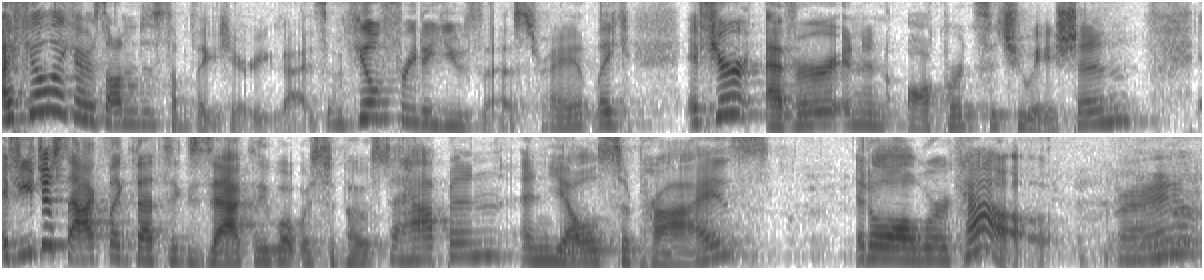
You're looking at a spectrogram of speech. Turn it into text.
I feel like I was onto something here, you guys, and feel free to use this, right? Like, if you're ever in an awkward situation, if you just act like that's exactly what was supposed to happen and yell surprise, it'll all work out, right?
